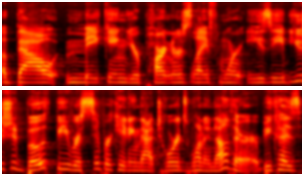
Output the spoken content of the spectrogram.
about making your partner's life more easy? You should both be reciprocating that towards one another because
